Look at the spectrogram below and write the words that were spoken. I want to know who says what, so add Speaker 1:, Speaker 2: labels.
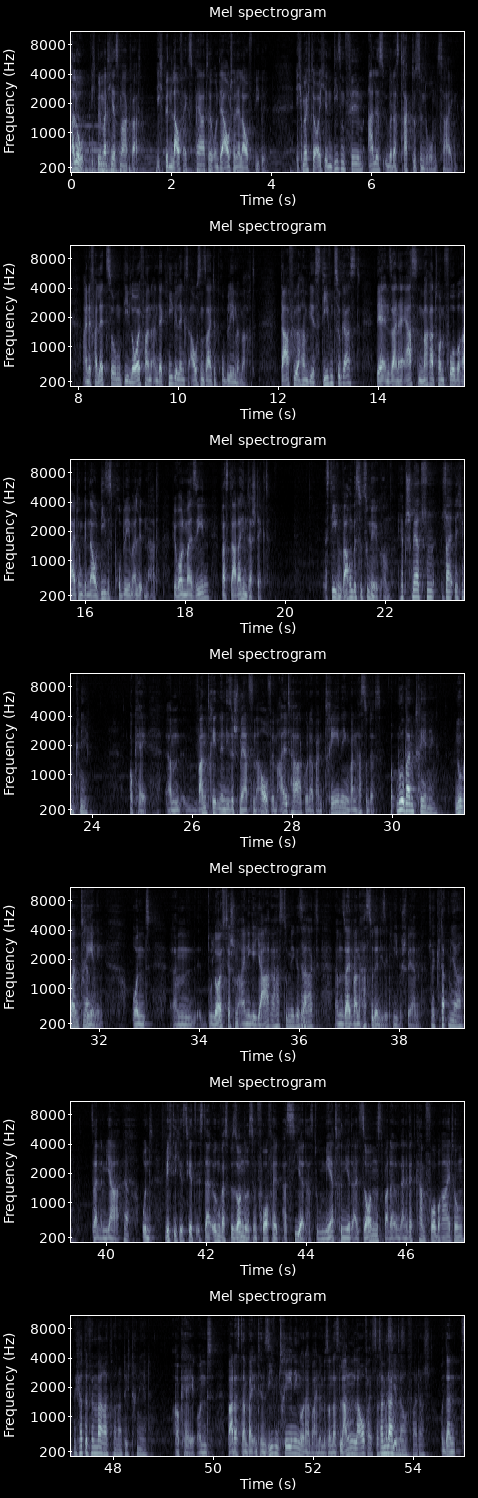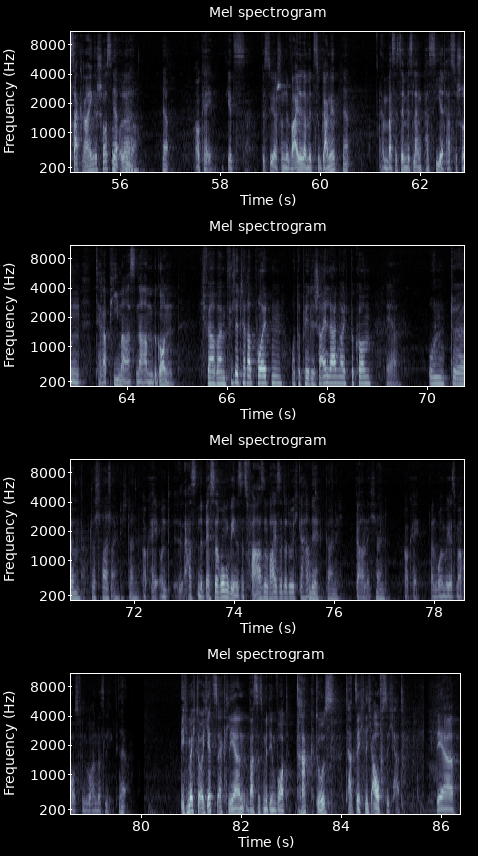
Speaker 1: Hallo, ich bin Matthias Marquardt. Ich bin Laufexperte und der Autor der Laufbibel. Ich möchte euch in diesem Film alles über das Traktus-Syndrom zeigen. Eine Verletzung, die Läufern an der Kniegelenksaußenseite Probleme macht. Dafür haben wir Steven zu Gast, der in seiner ersten Marathonvorbereitung genau dieses Problem erlitten hat. Wir wollen mal sehen, was da dahinter steckt. Steven, warum bist du zu mir gekommen?
Speaker 2: Ich habe Schmerzen seitlich im Knie.
Speaker 1: Okay. Ähm, wann treten denn diese Schmerzen auf? Im Alltag oder beim Training? Wann hast du das?
Speaker 2: Nur beim Training.
Speaker 1: Nur beim Training. Ja. Und ähm, du läufst ja schon einige Jahre, hast du mir gesagt. Ja. Ähm, seit wann hast du denn diese Kniebeschwerden?
Speaker 2: Seit knapp einem Jahr.
Speaker 1: Seit einem Jahr.
Speaker 2: Ja.
Speaker 1: Und wichtig ist jetzt, ist da irgendwas Besonderes im Vorfeld passiert? Hast du mehr trainiert als sonst? War da irgendeine Wettkampfvorbereitung?
Speaker 2: Ich hatte für einen Marathon hatte ich trainiert.
Speaker 1: Okay, und war das dann bei intensivem Training oder bei einem besonders langen Lauf, als das
Speaker 2: Beim
Speaker 1: passiert
Speaker 2: langen Lauf war das.
Speaker 1: Und dann zack reingeschossen?
Speaker 2: Ja,
Speaker 1: oder?
Speaker 2: genau. Ja.
Speaker 1: Okay, jetzt bist du ja schon eine Weile damit zugange.
Speaker 2: Ja.
Speaker 1: Ähm, was ist denn bislang passiert? Hast du schon Therapiemaßnahmen begonnen?
Speaker 2: Ich war beim Physiotherapeuten, orthopädische Einlagen habe ich bekommen.
Speaker 1: Ja.
Speaker 2: Und ähm, das war es eigentlich dann.
Speaker 1: Okay, und äh, hast du eine Besserung, wenigstens phasenweise dadurch gehabt?
Speaker 2: Nee, gar nicht.
Speaker 1: Gar nicht?
Speaker 2: Nein.
Speaker 1: Okay, dann wollen wir jetzt mal herausfinden, woran das liegt.
Speaker 2: Ja.
Speaker 1: Ich möchte euch jetzt erklären, was es mit dem Wort Traktus tatsächlich auf sich hat. Der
